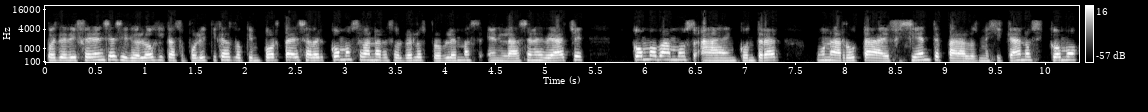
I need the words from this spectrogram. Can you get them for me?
pues de diferencias ideológicas o políticas, lo que importa es saber cómo se van a resolver los problemas en la CNDH cómo vamos a encontrar una ruta eficiente para los mexicanos y cómo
